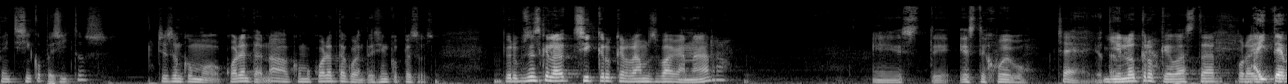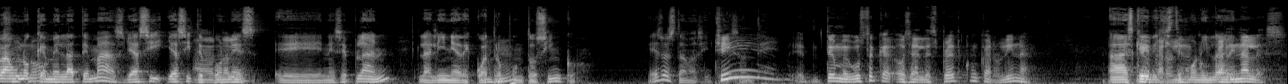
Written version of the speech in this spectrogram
25 pesitos. sí son como 40, no, como 40, 45 pesos. Pero pues es que la, sí creo que Rams va a ganar este, este juego. Sí, yo Y el otro que va a estar por ahí. Ahí te va uno uno, que me late más. Ya si, ya si te A ver, pones eh, en ese plan, la línea de 4.5. Eso está más Sí, interesante. eh, tío, me gusta, o sea, el spread con Carolina. Ah, es que dijiste Carolina, Money con Line. Cardinales.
